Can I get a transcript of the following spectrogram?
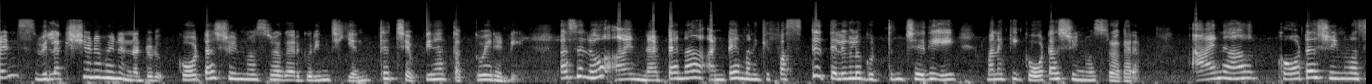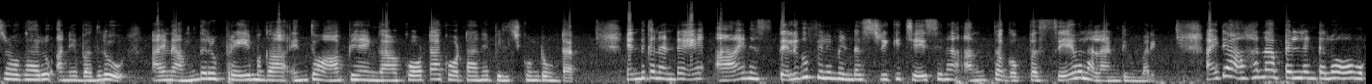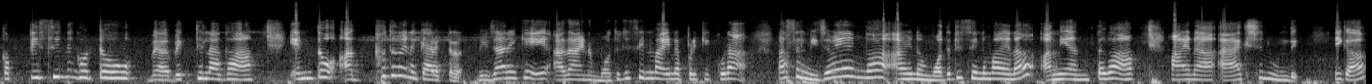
Friends విలక్షణమైన నటుడు quota Srinivasarao గారి గురించి ఎంత చెప్పినా తక్కువేనండి. అసలు ఆయన నటన అంటే మనకి ఫస్ట్ తెలుగులో గుర్తించేది మనకి కోటా శ్రీనివాసరావు గారు. ఆయన కోట శ్రీనివాసరావు గారు అనే బదులు ఆయన అందరూ ప్రేమగా ఎంతో ఆప్యాయంగా కోటా కోట అని పిలుచుకుంటూ ఉంటారు. ఎందుకనంటే ఆయన తెలుగు ఫిలిం ఇండస్ట్రీకి చేసిన అంత గొప్ప సేవలు అలాంటివి మరి. అయితే అహనా పెళ్ళంటలో ఒక పిసినిగొట్టు వ్య- వ్యక్తిలాగా ఎంతో అద్భుతమైన క్యారెక్టర్. నిజానికి అది ఆయన మొదటి సినిమా అయినప్పటికీ కూడా అసలు నిజమేగా ఆయన మొదటి సినిమా అయినా అని అంతగా ఆయన యాక్షన్ ఉంది. ఇక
